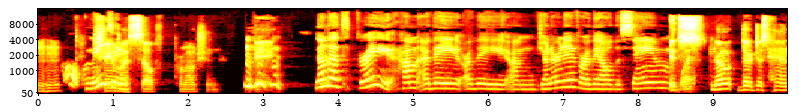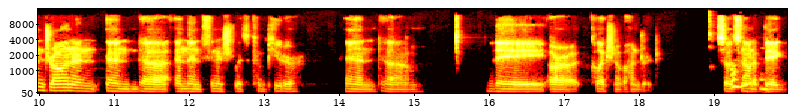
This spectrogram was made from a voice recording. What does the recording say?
Mm-hmm. Oh, amazing! Shameless self promotion day. No, that's great. How are they? Are they um, generative? Are they all the same? It's what? no, they're just hand drawn and and uh, and then finished with computer, and um, they are a collection of a hundred. So it's oh, not a big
